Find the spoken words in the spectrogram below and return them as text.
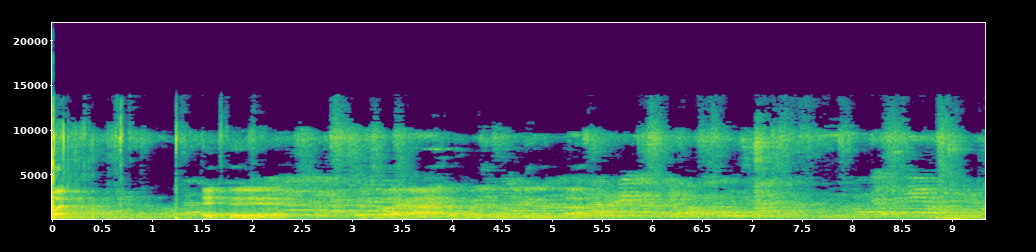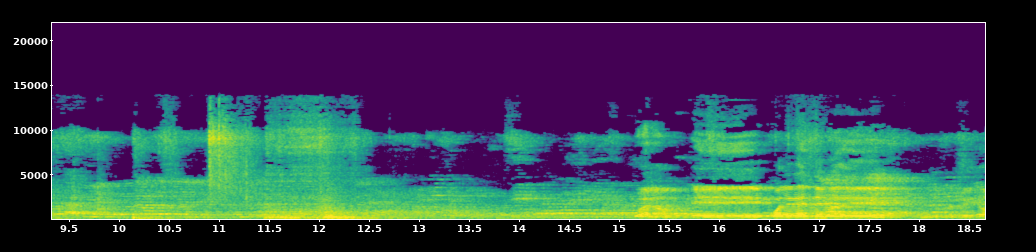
Bueno, este. Esto de acá, los compañeros no se quieren entrar. Bueno, eh, ¿cuál era el tema de, de tu proyecto?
